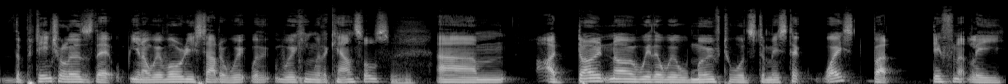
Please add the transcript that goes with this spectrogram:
the potential is that you know we've already started work with, working with the councils. Um, I don't know whether we'll move towards domestic waste, but definitely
